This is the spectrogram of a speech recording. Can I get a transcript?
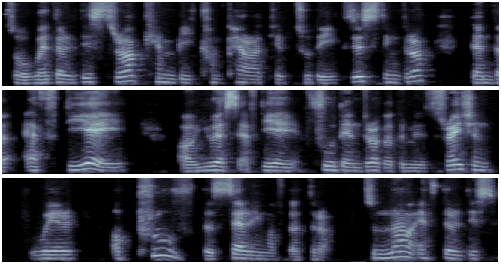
So whether this drug can be comparative to the existing drug, then the FDA or US FDA, Food and Drug Administration, will approve the selling of the drug. So now after this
